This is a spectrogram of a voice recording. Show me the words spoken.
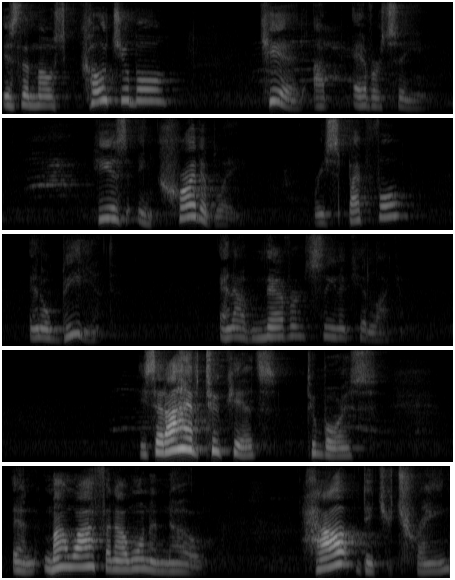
is the most coachable kid I've ever seen. He is incredibly respectful, and obedient. And I've never seen a kid like him. He said, I have two kids, two boys, and my wife and I want to know how did you train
